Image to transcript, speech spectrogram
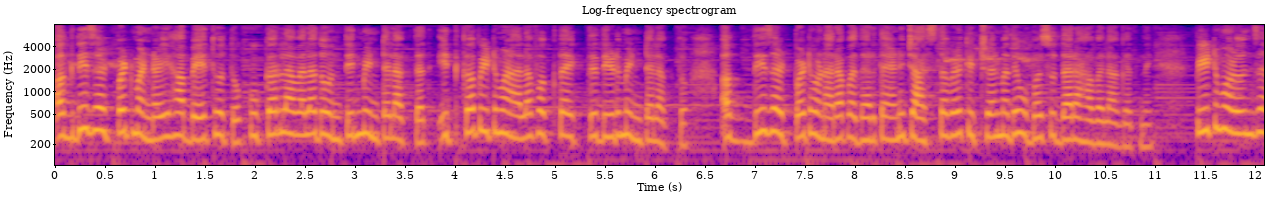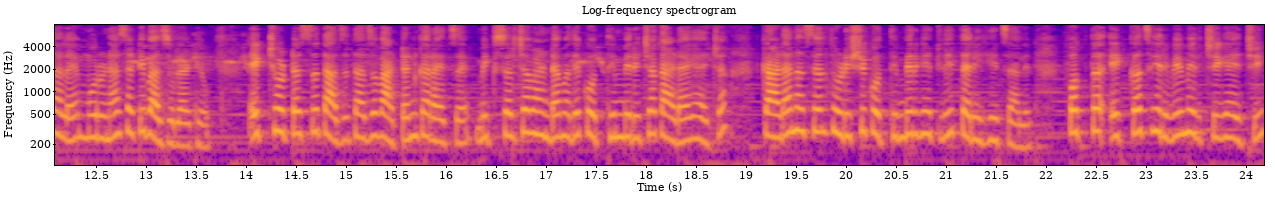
अगदी झटपट मंडळी हा बेत होतो. कुकर लावायला दोन तीन मिनटं लागतात. इतकं पीठ मळायला फक्त एक ते दीड मिनटं लागतो. अगदी झटपट होणारा पदार्थ आहे आणि जास्त वेळ किचनमध्ये उभंसुद्धा राहावं लागत नाही. पीठ मळून झालं आहे मुरण्यासाठी बाजूला ठेव. एक छोटंसं ताजं ताजं वाटण करायचं आहे मिक्सरच्या भांड्यामध्ये कोथिंबिरीच्या काड्या घ्यायच्या. काड्या नसेल थोडीशी कोथिंबीर घेतली तरीही चालेल. फक्त एकच हिरवी मिरची घ्यायची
